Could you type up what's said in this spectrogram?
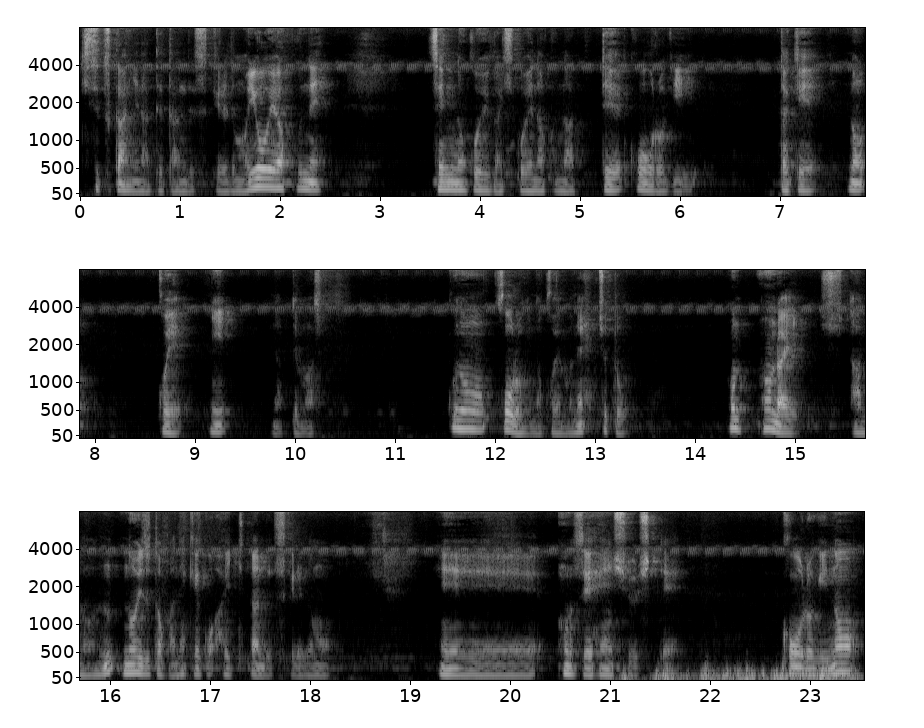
季節感になってたんですけれども、ようやくね、セミの声が聞こえなくなって、コオロギだけの声になってます。このコオロギの声もね、ちょっと、本来、あの、ノイズとかね、結構入ってたんですけれども、えー、音声編集して、コオロギの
